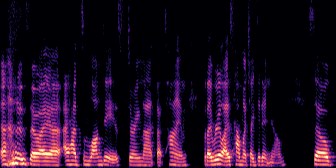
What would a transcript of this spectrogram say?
so I, uh, I had some long days during that, that time, but I realized how much I didn't know. So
